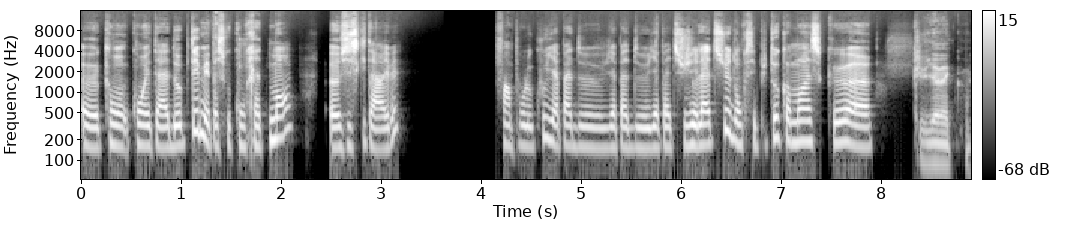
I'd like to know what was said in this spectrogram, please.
qui, ont, qui ont été adoptées, mais parce que concrètement, c'est ce qui t'est arrivé. Enfin, pour le coup, il n'y a, pas de- il y a, pas de- il y a pas de sujet là-dessus. Donc, c'est plutôt comment est-ce que euh, Tu vis avec. Quoi.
